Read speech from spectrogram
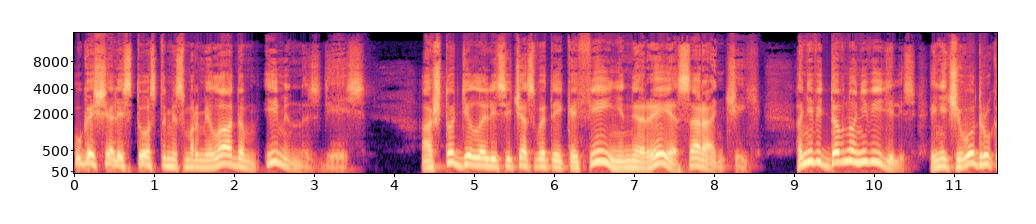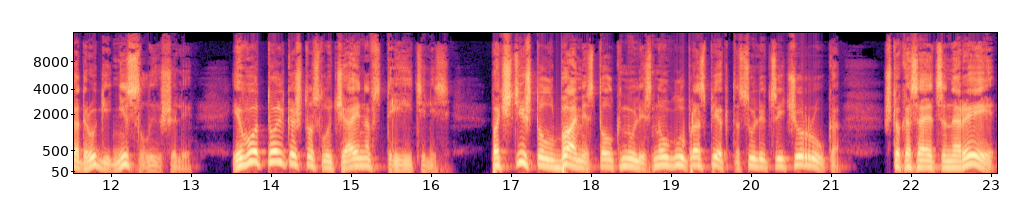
угощались тостами с мармеладом именно здесь. А что делали сейчас в этой кофейне Нерея с Аранчей? Они ведь давно не виделись и ничего друг о друге не слышали. И вот только что случайно встретились. Почти что лбами столкнулись на углу проспекта с улицей Чуррука. Что касается Нареи,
